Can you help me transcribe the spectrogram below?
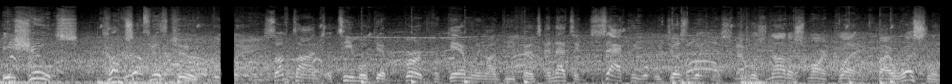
He shoots. Comes up with two. Sometimes a team will get burnt for gambling on defense, and that's exactly what we just witnessed. That was not a smart play by Wesley.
